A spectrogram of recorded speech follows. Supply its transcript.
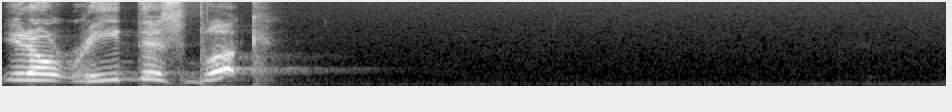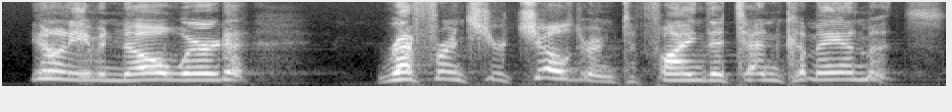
You don't read this book. You don't even know where to reference your children to find the Ten Commandments.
